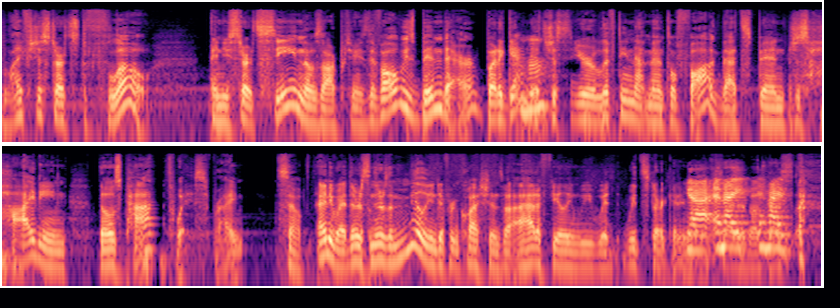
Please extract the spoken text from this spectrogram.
life just starts to flow and you start seeing those opportunities. They've always been there, but again, mm-hmm. it's just you're lifting that mental fog that's been just hiding those pathways, right? So anyway, there's there's a million different questions, but I had a feeling we would we'd start getting yeah, and I and this. I.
